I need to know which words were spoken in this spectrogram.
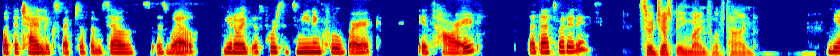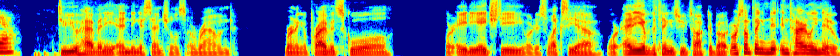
what the child expects of themselves as well. You know, it, of course, it's meaningful work, it's hard, but that's what it is. So, just being mindful of time. Yeah. Do you have any ending essentials around running a private school or ADHD or dyslexia or any of the things we've talked about or something n- entirely new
